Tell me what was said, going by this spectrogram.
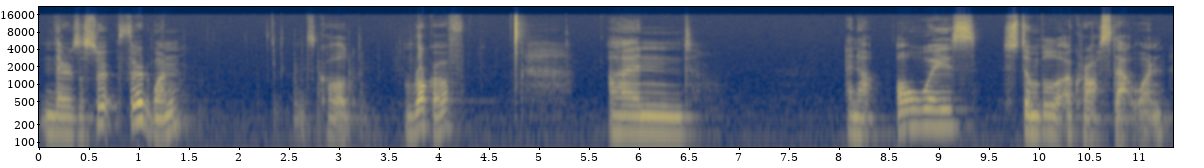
there's a third one. It's called ROCOF. And and I always stumble across that one.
